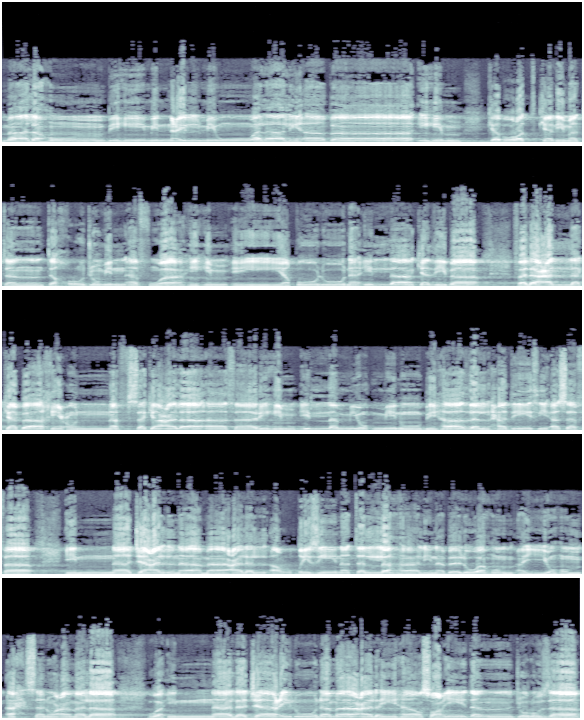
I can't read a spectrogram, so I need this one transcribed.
ما لهم به من علم ولا لآبائهم. كبرت كلمة تخرج من أفواههم إن يقولون إلا كذبا. فلعلك باخع نفسك على آثارهم إن لم يؤمنوا بهذا الحديث أسفاً. انا جعلنا ما على الأرض زينه لها لنبلوهم ايهم احسن عملا وأنا لجاعلون ما عليها صعيدا جرزا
